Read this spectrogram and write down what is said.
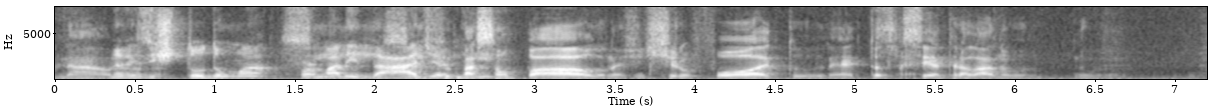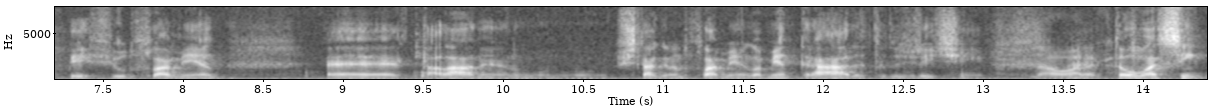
Não, Não, não, existe toda uma Sim, formalidade sim, Fui ali. para São Paulo, né? a gente tirou foto, né? Tanto que você entra lá no, no perfil do Flamengo, é, tá lá, né? No, no Instagram do Flamengo, a minha entrada, tudo direitinho. Da hora, É, então, assim,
